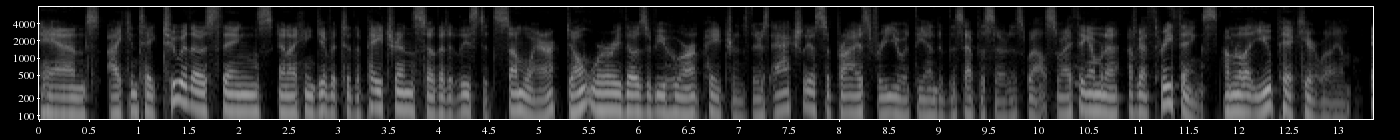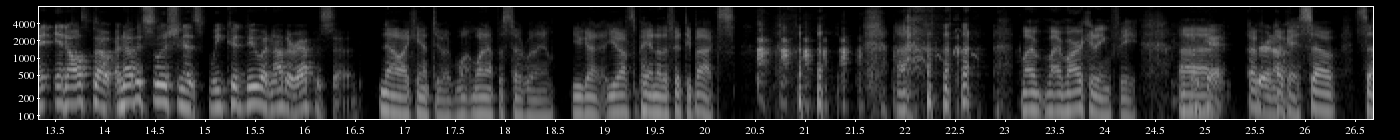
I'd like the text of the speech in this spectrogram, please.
and I can take two of those things and I can give it to the patrons so that at least it's somewhere. Don't worry, those of you who aren't patrons. There's actually a surprise for you at the end of this episode as well. So I think I'm gonna I've got three things. I'm gonna let you pick here, William. And also another solution is we could do another episode. No, I can't do it. One, one episode, William. You got you have to pay another fifty bucks. uh, my my marketing fee. Uh, okay. Okay, okay, so so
